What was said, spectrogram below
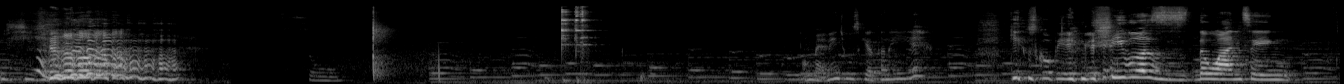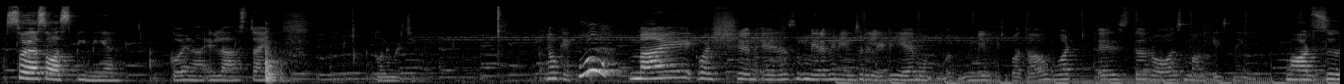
मैंने चूज़ किया था नहीं ये? कि उसको पिएँगे she was the one saying soya sauce पीनी है. कोई ना इन लास्ट टाइम तूने मिर्ची ओके माय क्वेश्चन इज़ मेरा भी नेम से रिलेटेड है मे तुझे पता what is the Ross's monkey's name Marcel.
